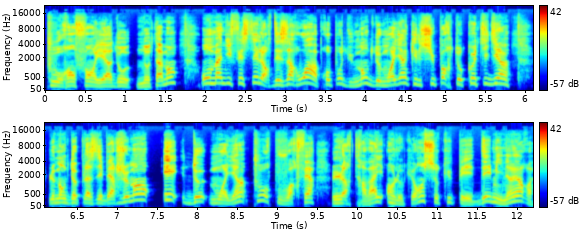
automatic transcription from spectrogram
pour enfants et ados notamment, ont manifesté leur désarroi à propos du manque de moyens qu'ils supportent au quotidien, le manque de places d'hébergement et de moyens pour pouvoir faire leur travail, en l'occurrence s'occuper des mineurs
